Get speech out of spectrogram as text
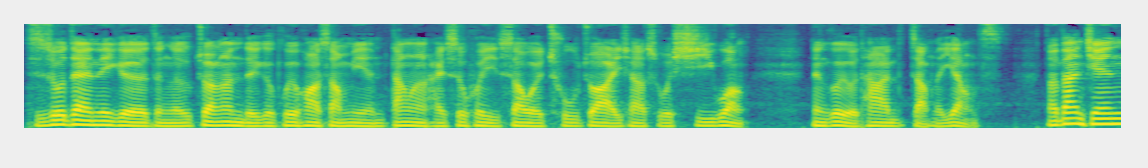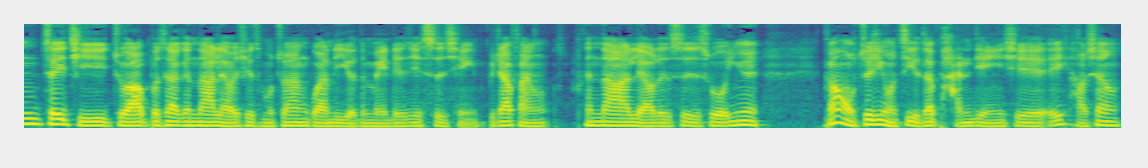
只是说，在那个整个专案的一个规划上面，当然还是会稍微粗抓一下，说希望能够有它长的样子。那当然，今天这一集主要不是要跟大家聊一些什么专案管理有的没的一些事情，比较反跟大家聊的是说，因为刚好我最近我自己在盘点一些，诶，好像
